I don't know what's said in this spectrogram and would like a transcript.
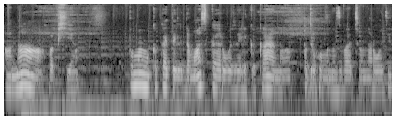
Она вообще, по-моему, какая-то или дамасская роза, или какая она по-другому называется в народе.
